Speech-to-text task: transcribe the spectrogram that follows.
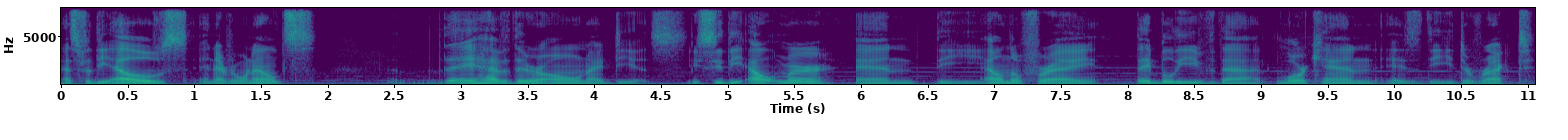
As for the elves and everyone else, they have their own ideas. You see, the Altmer and the El they believe that Lorkhan is the direct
